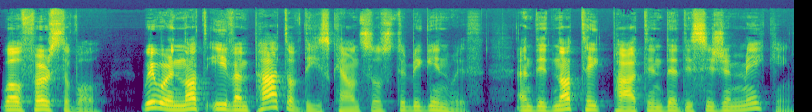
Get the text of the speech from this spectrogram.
Well, first of all, we were not even part of these councils to begin with and did not take part in the decision making.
